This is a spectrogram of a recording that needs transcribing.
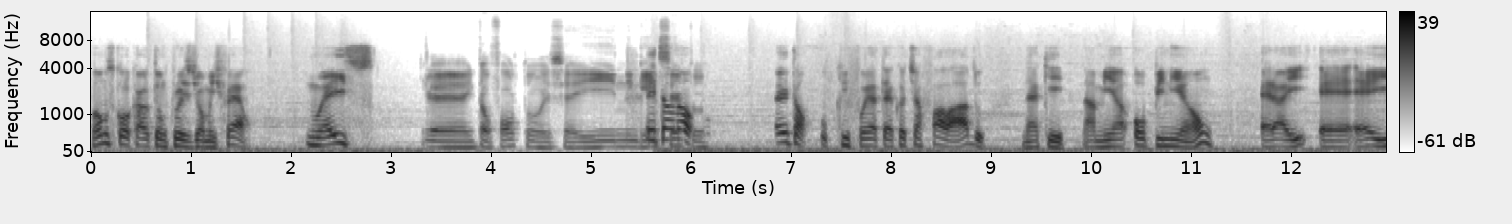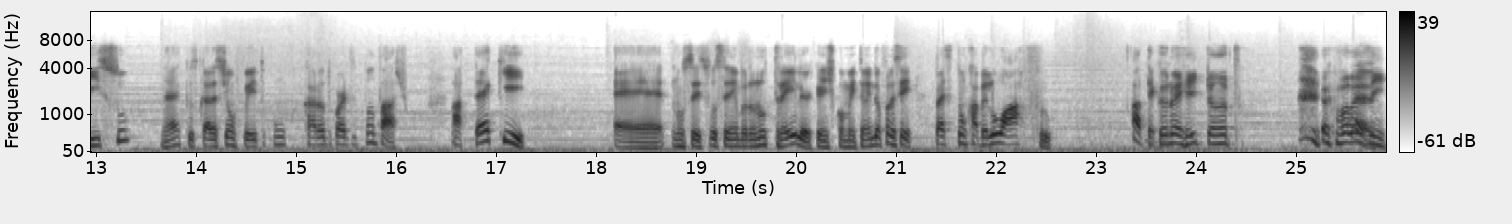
vamos colocar o Tom Cruise de Homem de Ferro? Não é isso? É, então, faltou esse aí, ninguém então, acertou. Não. Então, o que foi até que eu tinha falado né? Que, na minha opinião, era aí, é, é isso, né? Que os caras tinham feito com o cara do Quarteto Fantástico. Até que, é, não sei se você lembra no trailer que a gente comentou ainda, eu falei assim, parece que tem um cabelo afro. Até que eu não errei tanto. Eu falei é. assim,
